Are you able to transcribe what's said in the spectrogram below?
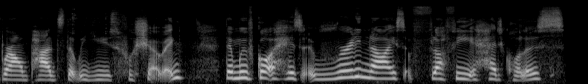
brown pads that we use for showing. Then we've got his really nice fluffy head collars.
